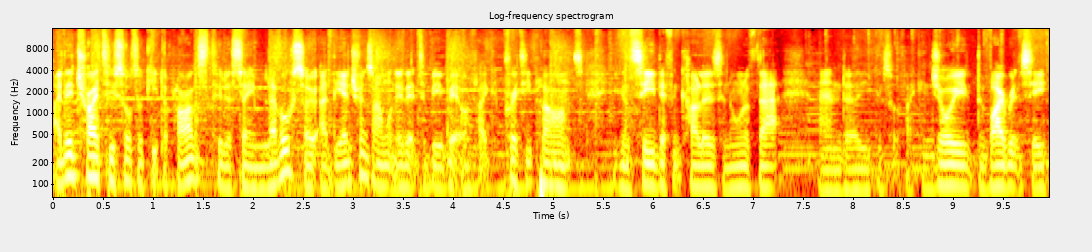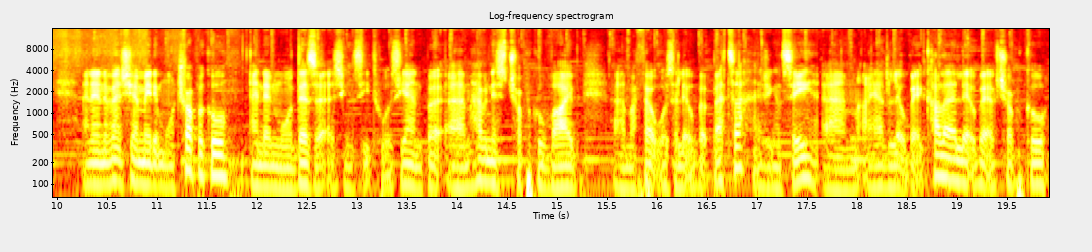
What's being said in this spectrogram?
I did try to sort of keep the plants to the same level. So at the entrance I wanted it to be a bit of like pretty plants. You can see different colors and all of that. And uh, you can sort of like enjoy the vibrancy. And then eventually I made it more tropical and then more desert as you can see towards the end. But um, having this tropical vibe um, I felt was a little bit better as you can see. Um, I had a little bit of color a little bit of tropical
